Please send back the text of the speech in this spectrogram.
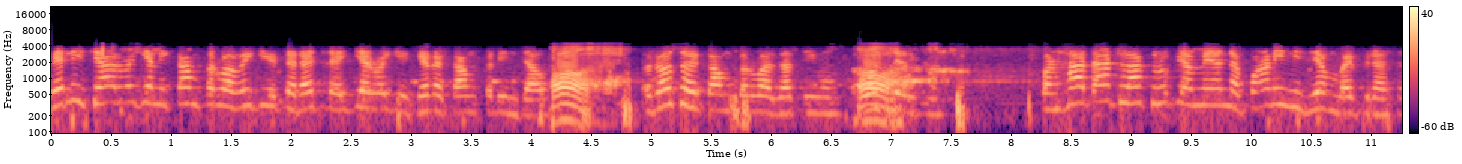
વહેલી ચાર વાગ્યાની કામ કરવા વહી તો રાત્રે અગિયાર વાગ્યે ઘરે કામ કરીને જાઓ. રસોઈ કામ કરવા જતી હું પણ સાત આઠ લાખ રૂપિયા મેં એને પાણીની જેમ વાપર્યા છે.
